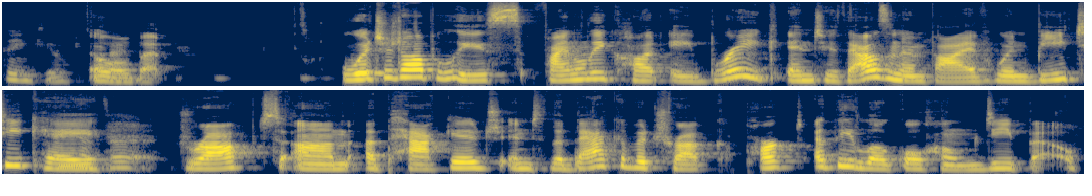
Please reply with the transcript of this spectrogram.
Thank you. a little bit. Wichita police finally caught a break in 2005 when BTK dropped um, a package into the back of a truck parked at the local Home Depot.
